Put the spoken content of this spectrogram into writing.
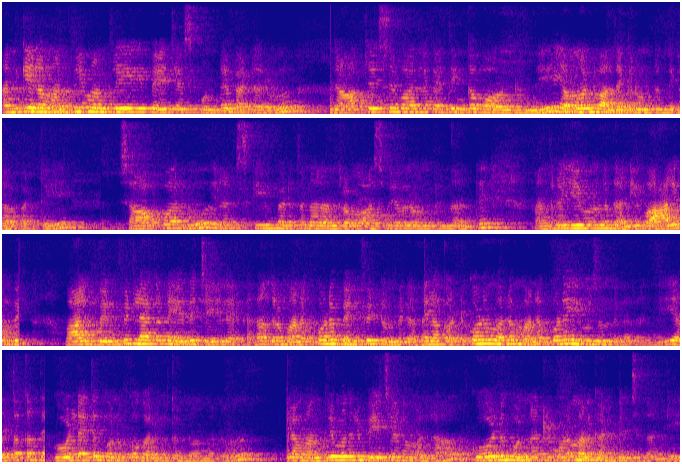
అందుకే ఇలా మంత్లీ మంత్లీ పే చేసుకుంటే బెటరు. జాబ్ చేసే వాళ్ళకైతే ఇంకా బాగుంటుంది. అమౌంట్ వాళ్ళ దగ్గర ఉంటుంది కాబట్టి. షాప్ వాళ్ళు ఇలాంటి స్కీమ్ పెడుతున్నారు. అందులో మోసం ఏమైనా ఉంటుందంటే అందులో ఏముండదని వాళ్ళకి వాళ్ళకి బెనిఫిట్ లేకుండా ఏది చేయలేరు కదా అందులో మనకు కూడా బెనిఫిట్ ఉంది కదా. ఇలా కట్టుకోవడం వల్ల మనకు కూడా యూజ్ ఉంది కదండి. ఎంతో కొంత గోల్డ్ అయితే కొనుక్కోగలుగుతున్నాం మనం. ఇలా మంత్లీ మంత్లీ పే చేయడం వల్ల గోల్డ్ కొన్నట్లు కూడా మనకు అనిపించదండి.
